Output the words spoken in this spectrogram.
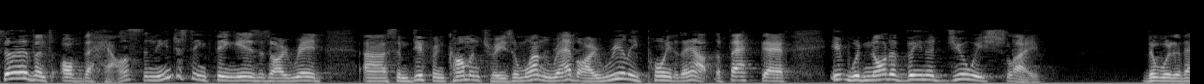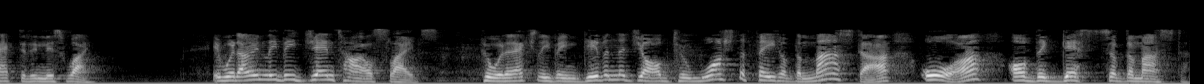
servant of the house, and the interesting thing is, as I read uh, some different commentaries, and one rabbi really pointed out the fact that it would not have been a Jewish slave that would have acted in this way. It would only be Gentile slaves who had actually been given the job to wash the feet of the master or of the guests of the master.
